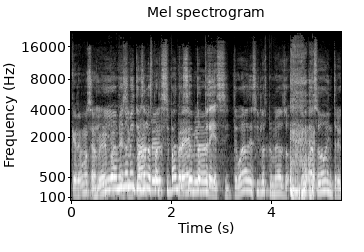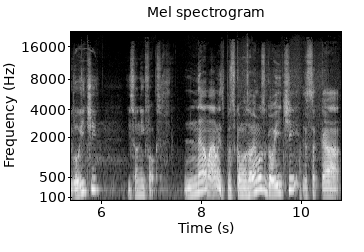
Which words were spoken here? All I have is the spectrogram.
Queremos saber. Y a mí no me interesan los participantes excepto premios. tres. Y te voy a decir los primeros dos. ¿Qué pasó entre Goichi y Sonic Fox? No mames, pues como sabemos, Goichi es acá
